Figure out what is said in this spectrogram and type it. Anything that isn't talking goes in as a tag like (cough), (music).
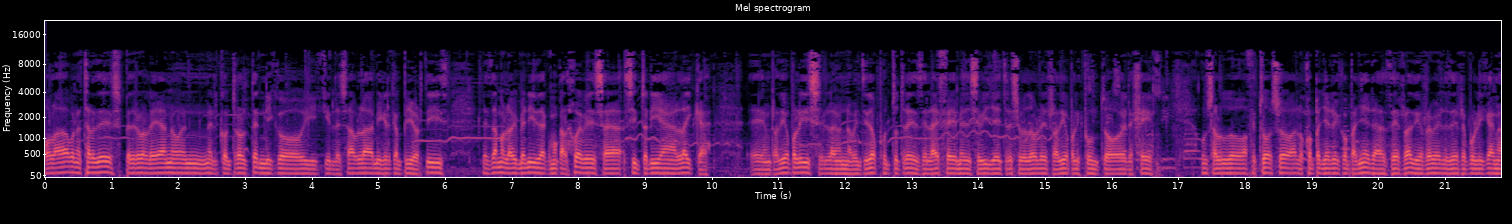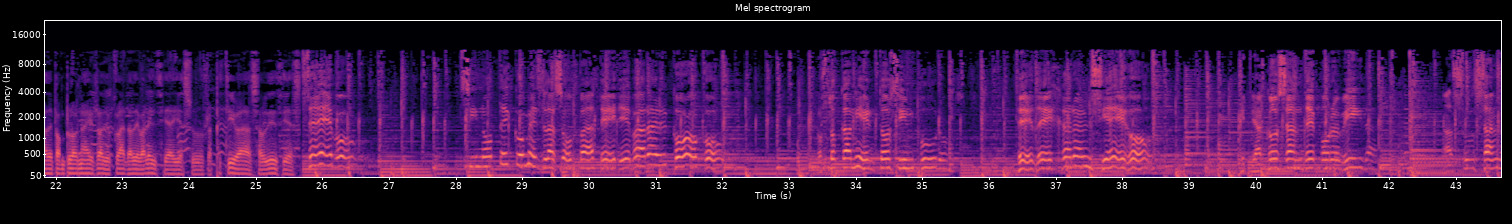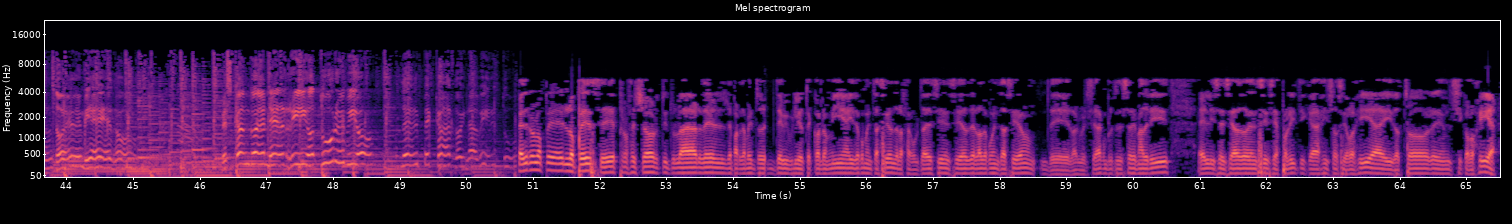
Hola, buenas tardes. Pedro Galeano en el control técnico y quien les habla, Miguel Campillo Ortiz. Les damos la bienvenida, como cada jueves, a Sintonía Laica en Radiopolis, la 92.3 de la FM de Sevilla y www.radiopolis.org. Un saludo afectuoso a los compañeros y compañeras de Radio Rebelde Republicana de Pamplona y Radio Clara de Valencia y a sus respectivas audiencias. Si no te comes la sopa te llevará el coco. Los tocamientos impuros te dejarán ciego y te acosan de por vida, asusando el miedo pescando en el río turbio Pedro López López es profesor titular del Departamento de Biblioteconomía y Documentación de la Facultad de Ciencias de la Documentación de la Universidad Complutense de Madrid, es licenciado en Ciencias Políticas y Sociología y doctor en Psicología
